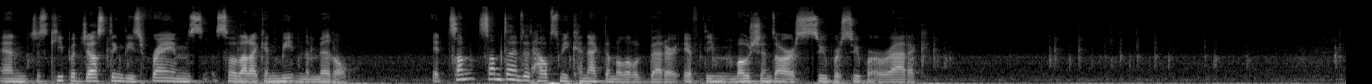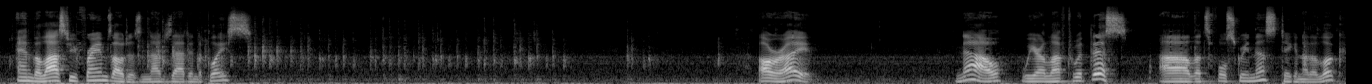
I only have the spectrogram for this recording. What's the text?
and just keep adjusting these frames so that I can meet in the middle. It some Sometimes it helps me connect them a little better if the motions are super super erratic. And the last few frames I'll just nudge that into place. Alright. Now we are left with this. Uh, let's full screen this, take another look.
